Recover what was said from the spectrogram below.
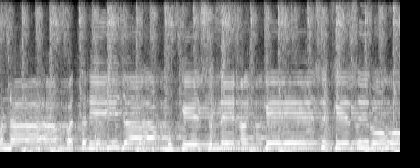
એમના ભત્રીજા મુકેશ ને અંકેશ કેસરો. રો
